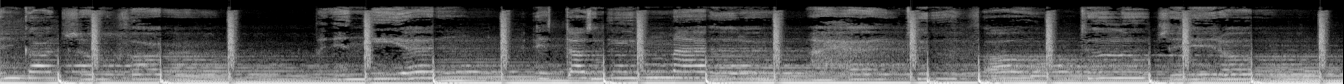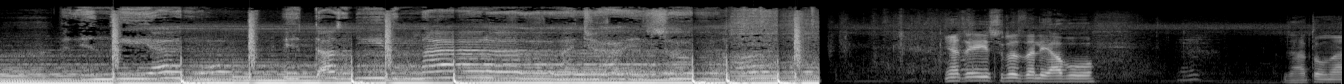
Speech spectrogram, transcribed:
and got so यहाँ चाहिँ सुरज दाले अब झाँतोमा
